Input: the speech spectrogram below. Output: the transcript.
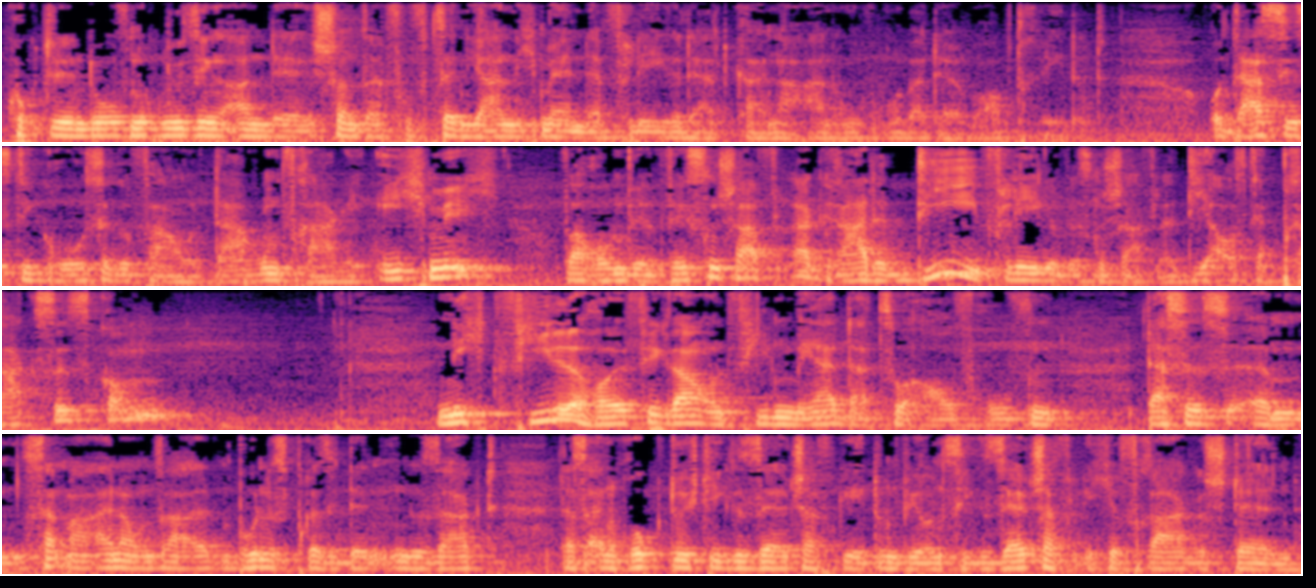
guck dir den doofen Rüsing an, der ist schon seit 15 Jahren nicht mehr in der Pflege, der hat keine Ahnung, worüber der überhaupt redet. Und das ist die große Gefahr. Und darum frage ich mich, warum wir Wissenschaftler, gerade die Pflegewissenschaftler, die aus der Praxis kommen, nicht viel häufiger und viel mehr dazu aufrufen, dass es, ähm, das hat mal einer unserer alten Bundespräsidenten gesagt, dass ein Ruck durch die Gesellschaft geht und wir uns die gesellschaftliche Frage stellen,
